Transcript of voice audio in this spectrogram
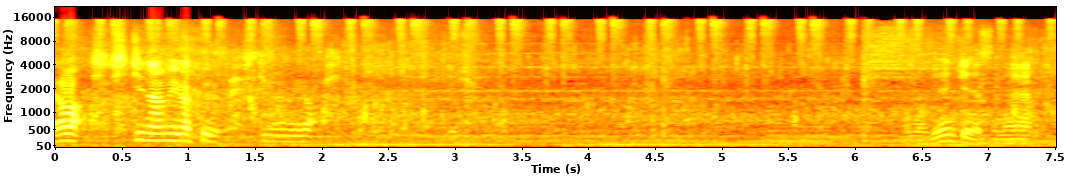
やば引き波が来る。引き波が。元気ですね。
